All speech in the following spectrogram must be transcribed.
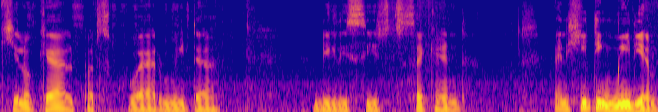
kilocal per square meter degree C second and heating medium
